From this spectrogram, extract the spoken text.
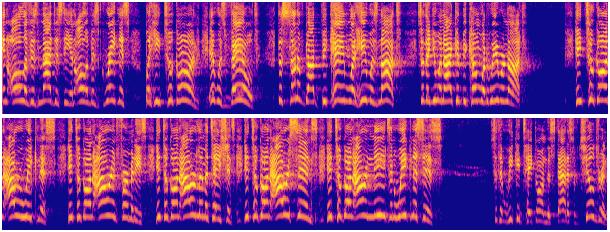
in all of his majesty and all of his greatness, but he took on, it was veiled. The Son of God became what he was not, so that you and I could become what we were not. He took on our weakness. He took on our infirmities. He took on our limitations. He took on our sins. He took on our needs and weaknesses so that we could take on the status of children,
